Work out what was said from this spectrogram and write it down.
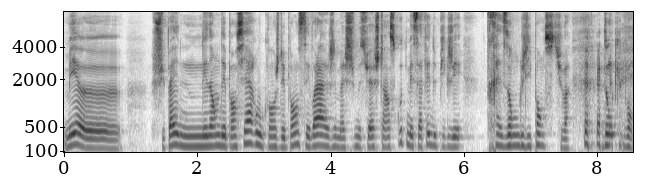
mais euh, je suis pas une énorme dépensière ou quand je dépense c'est voilà je me suis acheté un scout mais ça fait depuis que j'ai 13 ans que j'y pense tu vois. Donc bon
